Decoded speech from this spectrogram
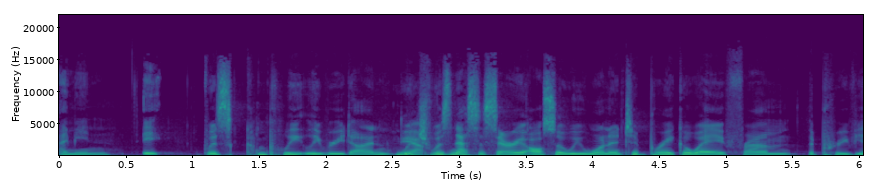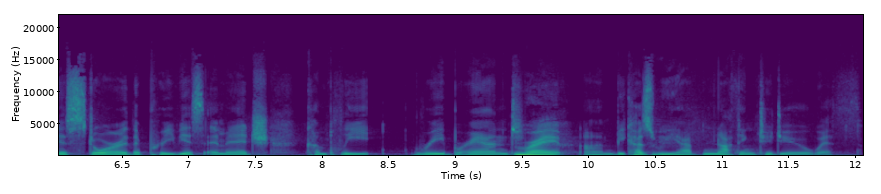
I mean, it was completely redone, which Yeah. was necessary. Also, we wanted to break away from the previous store, the previous image, complete rebrand, Right. um, because we have nothing to do with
